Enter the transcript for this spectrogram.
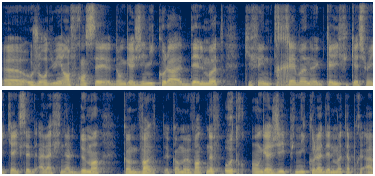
euh, aujourd'hui un Français d'engager Nicolas Delmotte qui fait une très bonne qualification et qui accède à la finale demain comme, 20, comme 29 autres engagés. Et puis Nicolas Delmotte a,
